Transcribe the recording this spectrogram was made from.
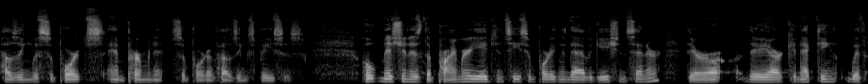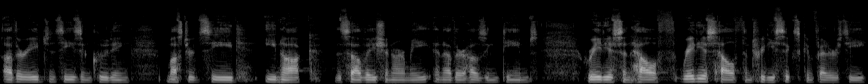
housing with supports, and permanent supportive housing spaces. Hope Mission is the primary agency supporting the Navigation Center. They are, they are connecting with other agencies, including Mustard Seed, Enoch, the Salvation Army, and other housing teams. Radius and Health, Radius Health, and Treaty Six Confederacy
